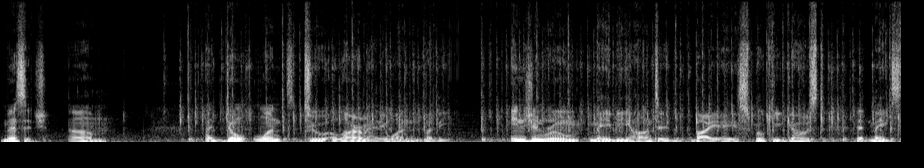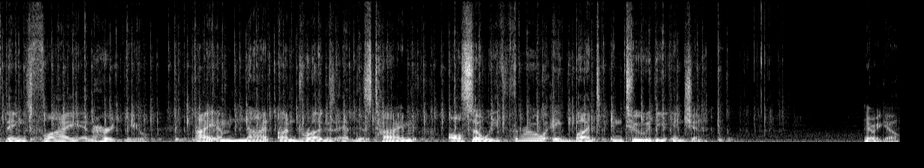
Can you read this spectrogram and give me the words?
Message. Um, I don't want to alarm anyone, but the engine room may be haunted by a spooky ghost that makes things fly and hurt you. I am not on drugs at this time. Also, we threw a butt into the engine. There we go.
